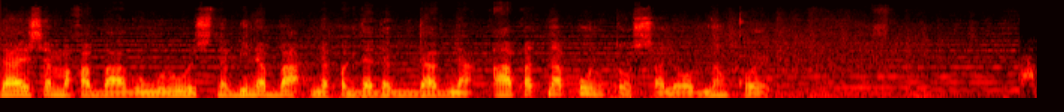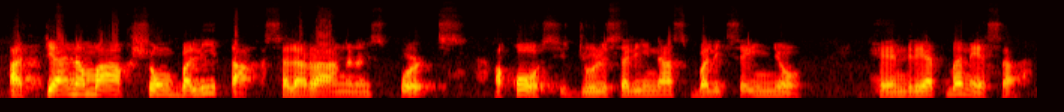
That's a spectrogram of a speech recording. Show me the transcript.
dahil sa makabagong rules na binaba na pagdadagdag na apat na puntos sa loob ng court. At yan ang maaksyong balita sa larangan ng sports. Ako, si Jules Salinas, balik sa inyo. Henry at Vanessa.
